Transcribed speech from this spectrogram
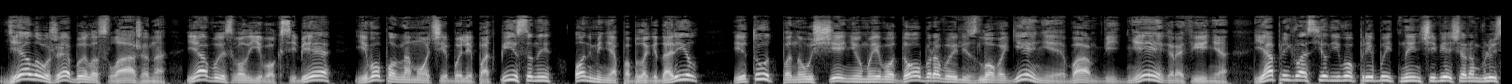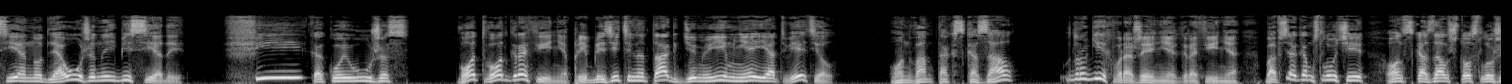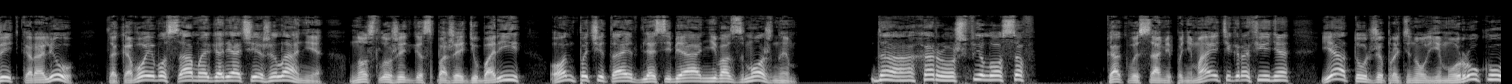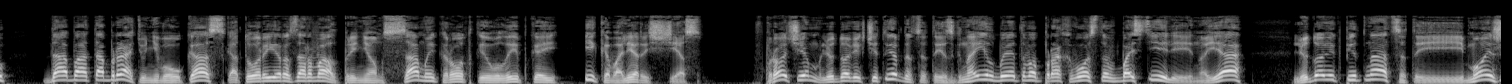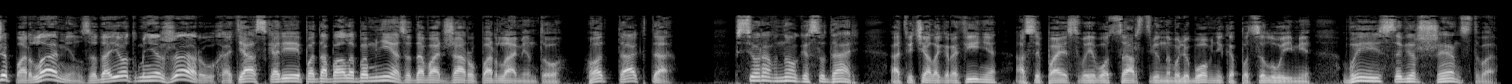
Дело уже было слажено. Я вызвал его к себе, его полномочия были подписаны, он меня поблагодарил, и тут, по наущению моего доброго или злого гения, вам виднее, графиня, я пригласил его прибыть нынче вечером в Люсьенну для ужина и беседы. Фи, какой ужас! Вот-вот, графиня, приблизительно так Дюмюи мне и ответил. Он вам так сказал? В других выражениях, графиня, во всяком случае, он сказал, что служить королю — таково его самое горячее желание, но служить госпоже Дюбари он почитает для себя невозможным. «Да, хорош философ». Как вы сами понимаете, графиня, я тут же протянул ему руку, дабы отобрать у него указ, который разорвал при нем с самой кроткой улыбкой, и кавалер исчез. Впрочем, Людовик XIV сгноил бы этого прохвоста в Бастилии, но я, Людовик XV, и мой же парламент задает мне жару, хотя скорее подобало бы мне задавать жару парламенту. Вот так-то. «Все равно, государь», — отвечала графиня, осыпая своего царственного любовника поцелуями, — «вы совершенство».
